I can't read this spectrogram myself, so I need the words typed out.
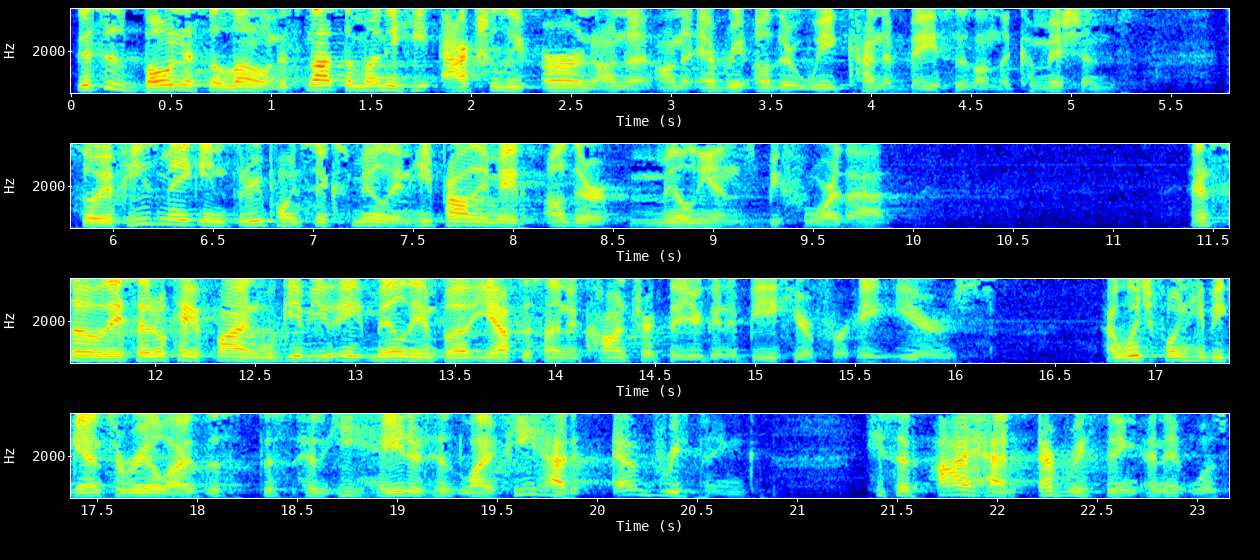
This is bonus alone. It's not the money he actually earned on a, on a every other week kind of basis on the commissions. So if he's making 3.6 million, he probably made other millions before that. And so they said, okay, fine, we'll give you 8 million, but you have to sign a contract that you're going to be here for 8 years. At which point he began to realize this, this his, he hated his life. He had everything. He said, I had everything, and it was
